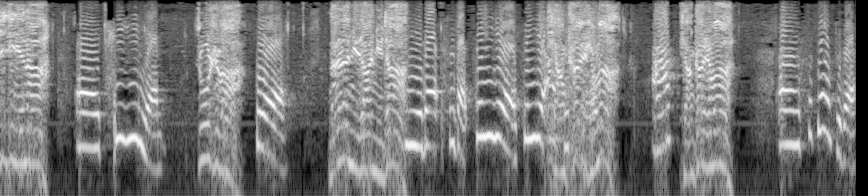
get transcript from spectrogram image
几几年的？呃，七一年。猪是吧？对。男的女的？女的。女的，是的，正月正月二十。想看什么？啊？想看什么？嗯，是这样子的，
